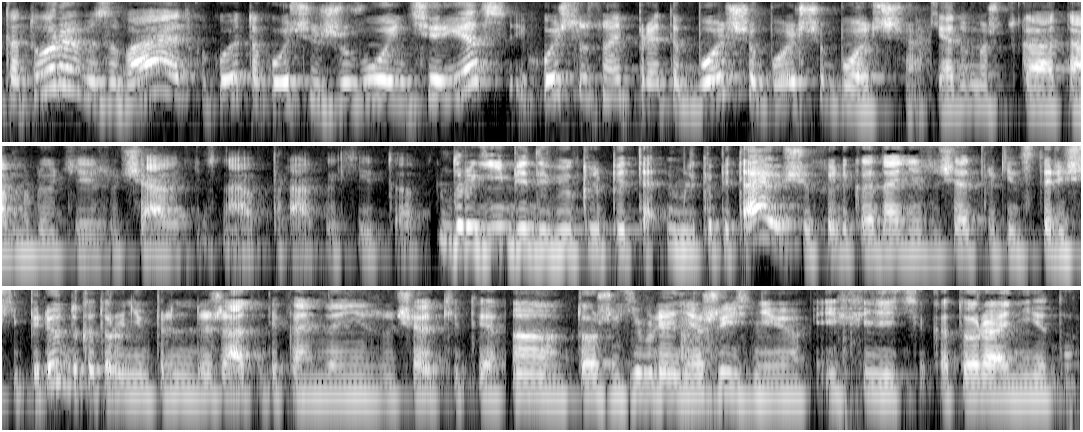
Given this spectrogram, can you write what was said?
который вызывает какой-то такой очень живой интерес, и хочется узнать про это больше, больше, больше. Я думаю, что когда там люди изучают, не знаю, про какие-то другие виды млекопитающих, млекопитающих, или когда они изучают какие-то исторические периоды, которые не принадлежат, или когда они изучают какие-то э, тоже явления жизни и физики, которые они там,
